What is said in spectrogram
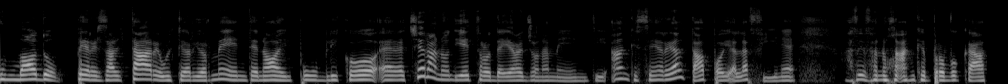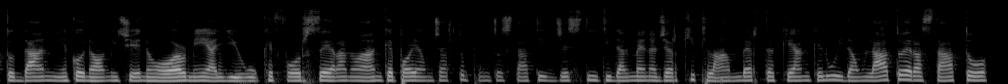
un modo per esaltare ulteriormente no, il pubblico, eh, c'erano dietro dei ragionamenti, anche se in realtà poi alla fine avevano anche provocato danni economici enormi agli U che forse erano anche poi a un certo punto stati gestiti dal manager Kit Lambert che anche lui da un lato era stato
